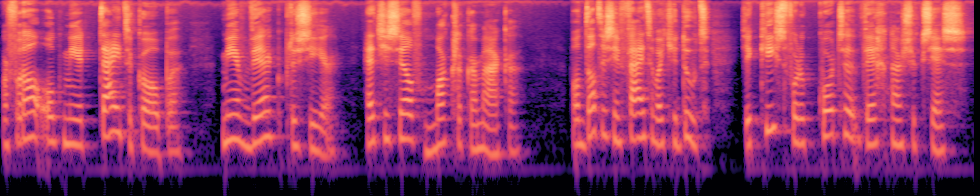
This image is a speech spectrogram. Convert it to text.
maar vooral ook meer tijd te kopen, meer werkplezier, het jezelf makkelijker maken. Want dat is in feite wat je doet. Je kiest voor de korte weg naar succes.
